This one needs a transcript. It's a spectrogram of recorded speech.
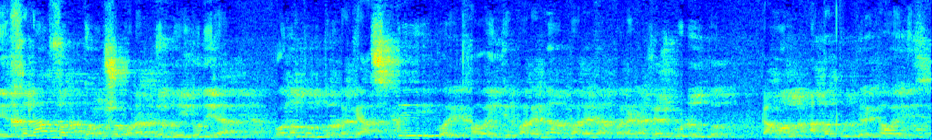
এই খেলাফত ধ্বংস করার জন্য ইহুদিরা গণতন্ত্রটাকে আস্তে করে খাওয়াইতে পারে না পারে না পারে না। শেষ পর্যন্ত কামাল আতাতুর্কের খাওয়াই দিয়েছে।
